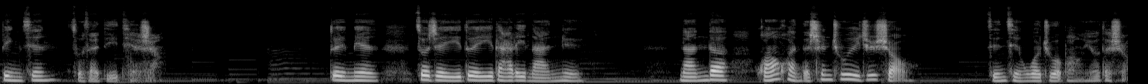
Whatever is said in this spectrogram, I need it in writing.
并肩坐在地铁上。对面坐着一对意大利男女，男的缓缓地伸出一只手，紧紧握住我朋友的手，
